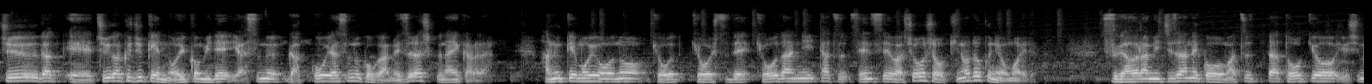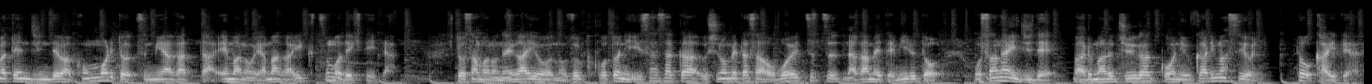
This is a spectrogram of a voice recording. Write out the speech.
中学、えー、中学受験の追い込みで休む、学校を休む子が珍しくないからだ。歯抜け模様の教室で教壇に立つ先生は少々気の毒に思える。菅原道真公を祀った東京湯島天神ではこんもりと積み上がった絵馬の山がいくつもできていた人様の願いを除くことにいささか後ろめたさを覚えつつ眺めてみると幼い字で〇〇中学校に受かりますようにと書いてある。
